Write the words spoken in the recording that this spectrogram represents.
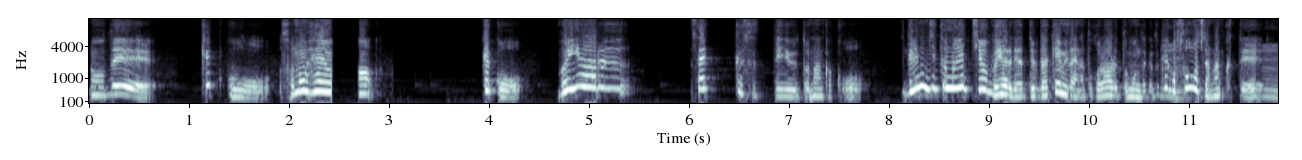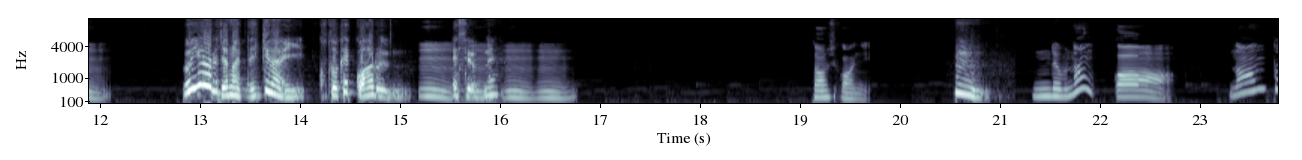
ので、結構、その辺は、結構、VR セックスっていうとなんかこう、現実のエッチを VR でやってるだけみたいなところあると思うんだけど、結構そうじゃなくて、うん、VR じゃないとできないこと結構あるんですよね。うん確かに。うん。でもなんか、なんと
